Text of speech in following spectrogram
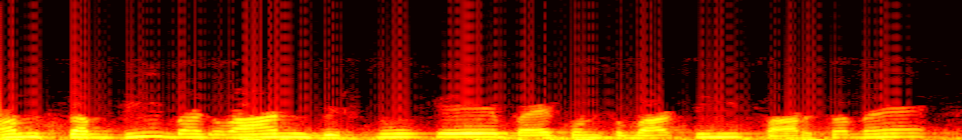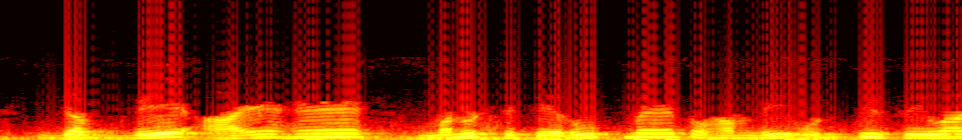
हम सब भी भगवान विष्णु के वैकुंठवासी पार्षद हैं। जब वे आए हैं मनुष्य के रूप में तो हम भी उनकी सेवा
